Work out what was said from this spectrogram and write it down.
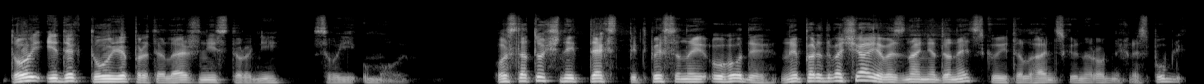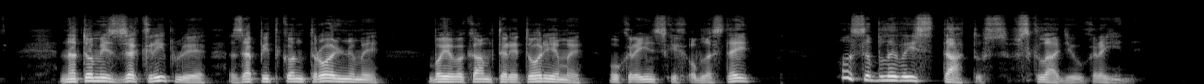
той і диктує протилежній стороні свої умови. Остаточний текст підписаної угоди не передбачає визнання Донецької та Луганської народних республік, натомість закріплює за підконтрольними бойовикам територіями українських областей особливий статус в складі України.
